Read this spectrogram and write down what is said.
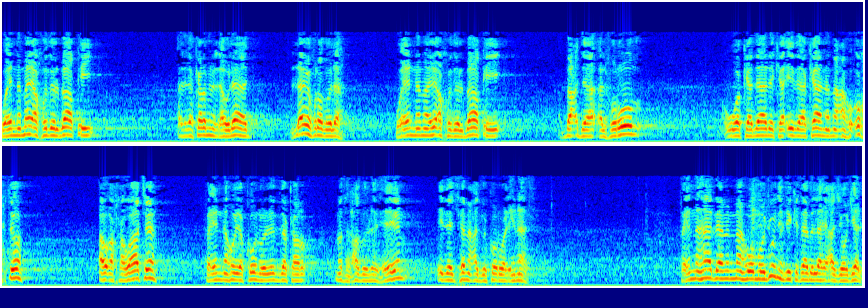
وإنما يأخذ الباقي الذكر من الأولاد لا يفرض له وإنما يأخذ الباقي بعد الفروض. وكذلك إذا كان معه أخته أو أخواته فإنه يكون للذكر مثل حظ الاثنين إذا اجتمع الذكور والإناث. فإن هذا مما هو موجود في كتاب الله عز وجل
